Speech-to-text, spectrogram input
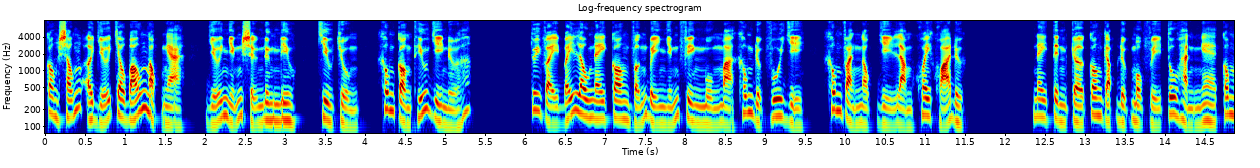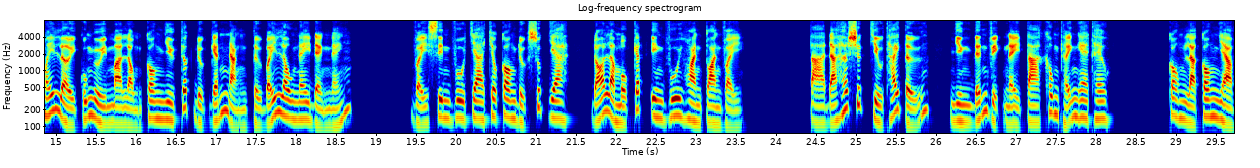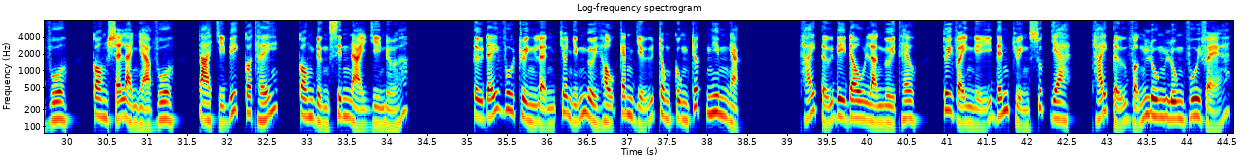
Con sống ở giữa châu báu ngọc ngà, giữa những sự nâng niu, chiều chuộng, không còn thiếu gì nữa. Tuy vậy bấy lâu nay con vẫn bị những phiền muộn mà không được vui gì, không vàng ngọc gì làm khuây khỏa được. Nay tình cờ con gặp được một vị tu hành nghe có mấy lời của người mà lòng con như cất được gánh nặng từ bấy lâu nay đèn nén. Vậy xin vua cha cho con được xuất gia, đó là một cách yên vui hoàn toàn vậy. Ta đã hết sức chiều thái tử, nhưng đến việc này ta không thể nghe theo. Con là con nhà vua, con sẽ là nhà vua, ta chỉ biết có thế, con đừng xin nại gì nữa. Từ đấy vua truyền lệnh cho những người hầu canh giữ trong cung rất nghiêm ngặt. Thái tử đi đâu là người theo, tuy vậy nghĩ đến chuyện xuất gia, thái tử vẫn luôn luôn vui vẻ.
